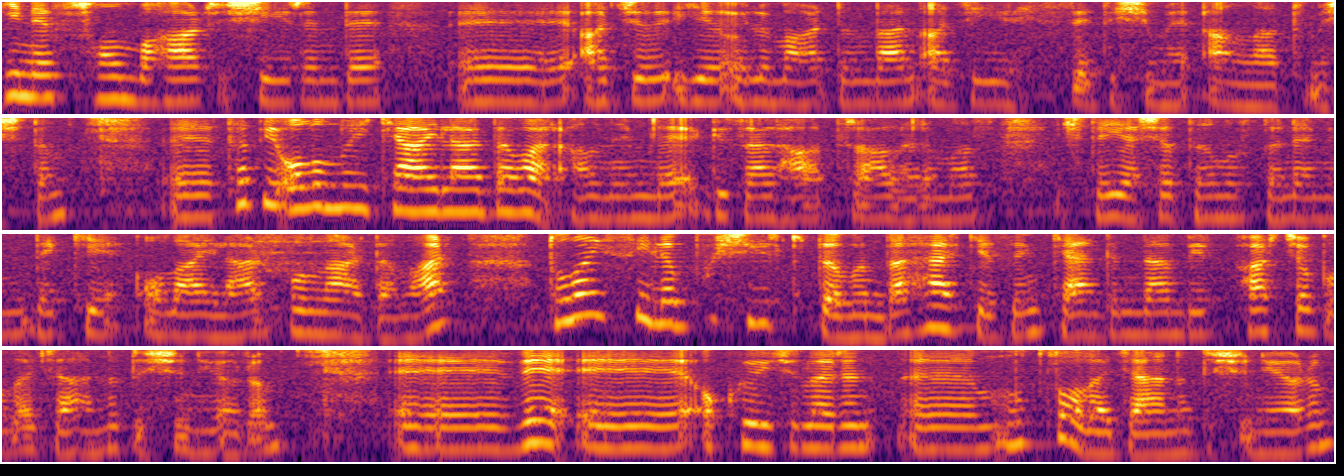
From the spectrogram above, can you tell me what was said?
yine sonbahar şiirinde e, acıyı ölüm ardından acıyı hissedişimi anlatmıştım. E, tabii olumlu hikayeler de var. Annemle güzel hatıralarımız, işte yaşadığımız dönemindeki olaylar bunlar da var. Dolayısıyla bu şiir kitabında herkesin kendinden bir parça bulacağını düşünüyorum. E, ve e, okuyucuların e, mutlu olacağını düşünüyorum.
